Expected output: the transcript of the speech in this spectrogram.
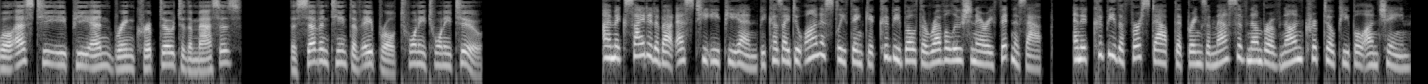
Will STEPN bring crypto to the masses? The 17th of April 2022. I'm excited about STEPN because I do honestly think it could be both a revolutionary fitness app, and it could be the first app that brings a massive number of non-crypto people on chain.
